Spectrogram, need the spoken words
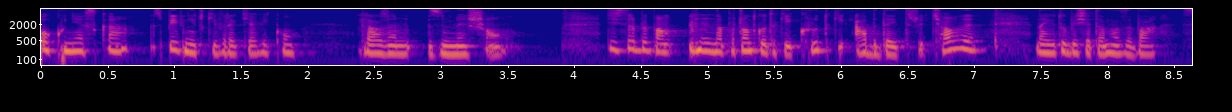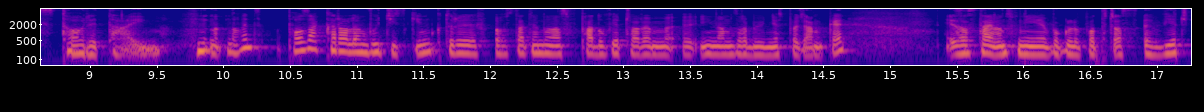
Okuniewska z piwniczki w Reykjaviku razem z myszą. Dziś zrobię Wam na początku taki krótki update życiowy. Na YouTubie się to nazywa Story Time. No, no więc poza Karolem Wójcickim, który ostatnio do nas wpadł wieczorem i nam zrobił niespodziankę, zastając mnie w ogóle podczas wiecz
